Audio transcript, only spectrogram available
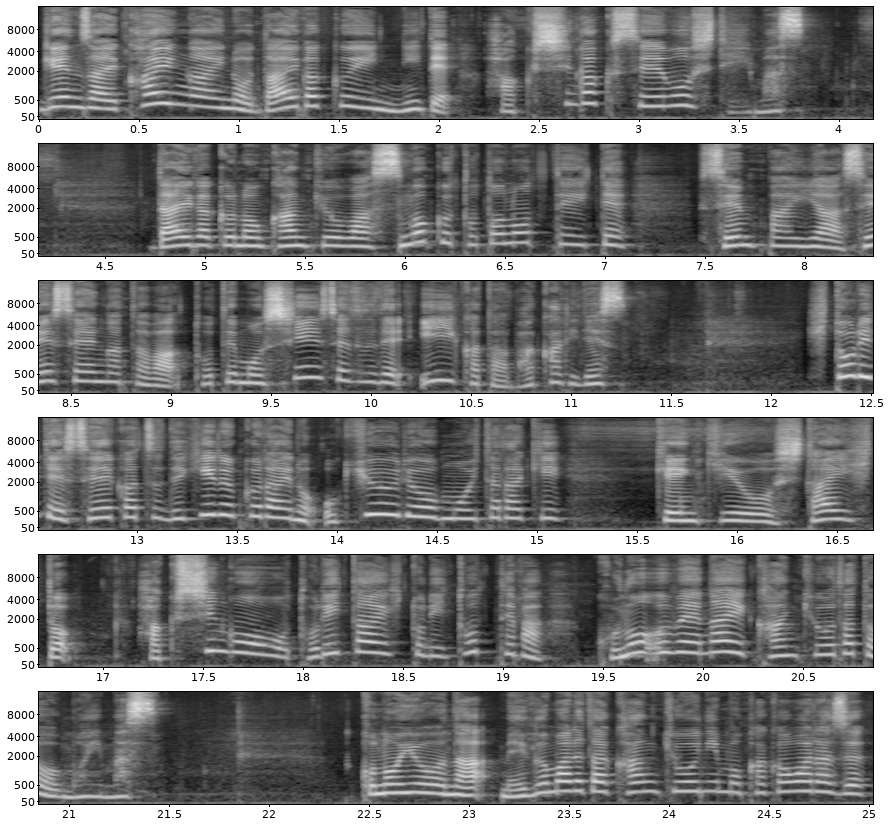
現在海外の大学院にて博士学生をしています。大学の環境はすごく整っていて、先輩や先生方はとても親切でいい方ばかりです。一人で生活できるくらいのお給料もいただき、研究をしたい人、博士号を取りたい人にとっては、この上ない環境だと思います。このような恵まれた環境にもかかわらず、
